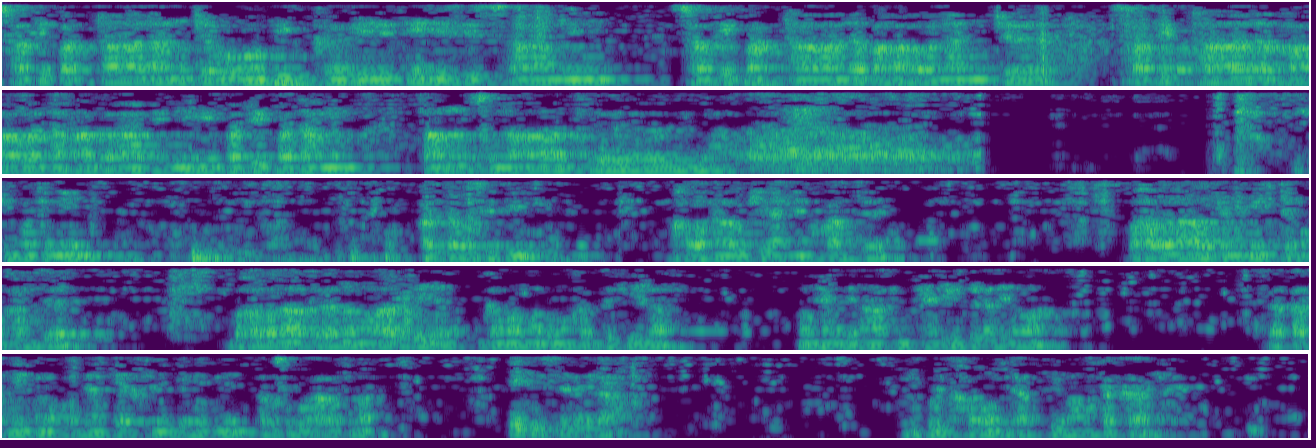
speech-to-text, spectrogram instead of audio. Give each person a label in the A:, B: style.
A: සතිපට්ඨානං ච වෝ භික්ඛවේ තේසිස්සාමි සතිපට්ඨාන භාවනං ච සතිපට්ඨාන භාවනා ගාමිනී පටිපදං සංසුනාත ඉතින් අද දවසේදී භාවනාව කියන්නේ මොකක්ද? භාවනාව කියන්නේ මොකක්ද? භාවනා කරන මාර්ගය ගමන් මඟ මොකක්ද කියලා මම හැමදෙනාටම පැහැදිලි කරලා දෙනවා. සාකච්ඡාත්මක මොහොතෙන් කියන්නේ දෙන්නේ අවශ්‍යතාවය ඒක ඉස්සෙල්ලා වෙලා පොඩි කරුණක් තියෙනවා මතක් කරගන්න.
